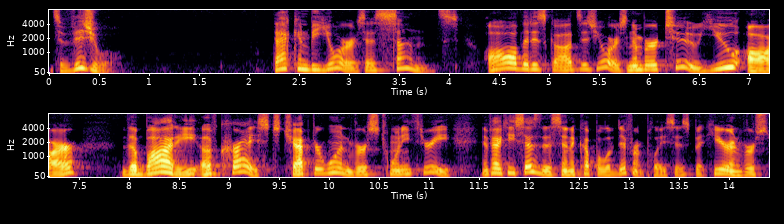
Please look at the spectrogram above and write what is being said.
It's a visual. That can be yours as sons. All that is God's is yours. Number two, you are the body of Christ. Chapter 1, verse 23. In fact, he says this in a couple of different places, but here in verse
